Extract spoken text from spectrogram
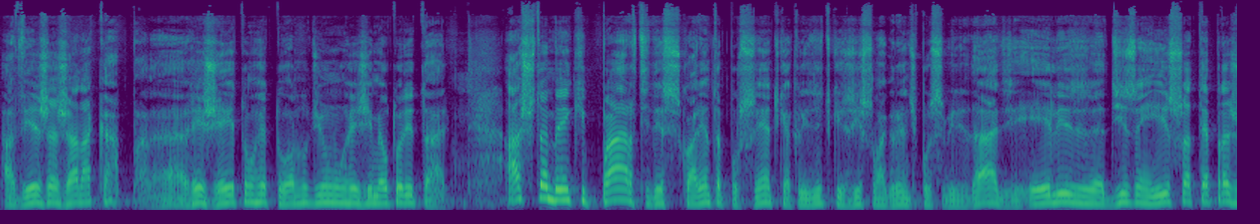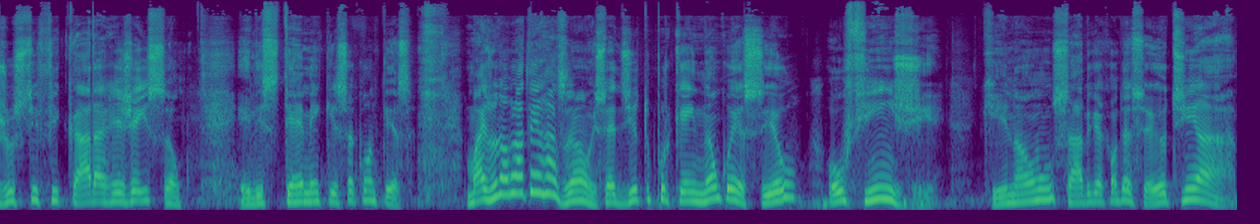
a Veja já na capa, né, rejeitam o retorno de um regime autoritário. Acho também que parte desses 40%, que acredito que existe uma grande possibilidade, eles eh, dizem isso até para justificar a rejeição. Eles temem que isso aconteça. Mas o Noblat tem razão, isso é dito por quem não conheceu ou finge que não sabe o que aconteceu. Eu tinha,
